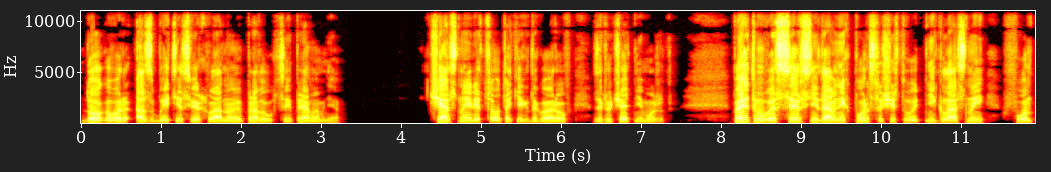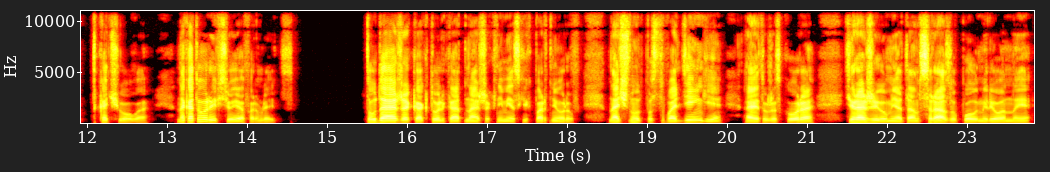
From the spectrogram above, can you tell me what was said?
Договор о сбытии сверхплановой продукции прямо мне. Частное лицо таких договоров заключать не может. Поэтому в СССР с недавних пор существует негласный фонд Ткачева, на который все и оформляется. Туда же, как только от наших немецких партнеров начнут поступать деньги, а это уже скоро, тиражи у меня там сразу полумиллионные,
